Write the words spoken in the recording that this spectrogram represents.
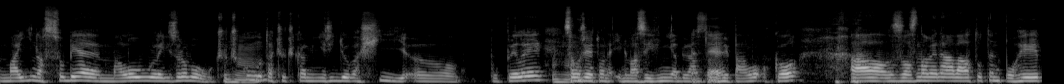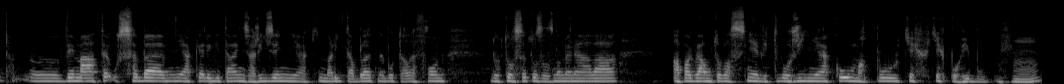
mají na sobě malou laserovou čočku. Mm-hmm. Ta čočka míří do vaší uh, pupily. Mhm. Mm-hmm. Samozřejmě je to neinvazivní, aby vám Jasně. to nevypálilo oko. A zaznamenává to ten pohyb. Uh, vy máte u sebe nějaké digitální zařízení, nějaký malý tablet nebo telefon. Do toho se to zaznamenává a pak vám to vlastně vytvoří nějakou mapu těch, těch pohybů. Mhm.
